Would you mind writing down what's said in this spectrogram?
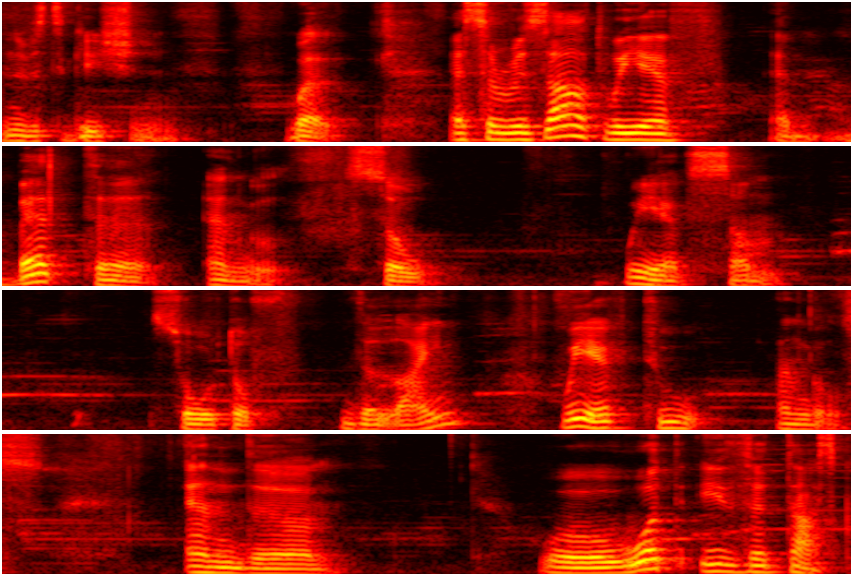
investigation. Well as a result we have a beta angle. So we have some sort of the line. We have two angles. And uh, what is the task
